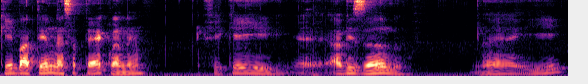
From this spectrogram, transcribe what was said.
Fiquei batendo nessa tecla, né? Fiquei é, avisando, né? E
